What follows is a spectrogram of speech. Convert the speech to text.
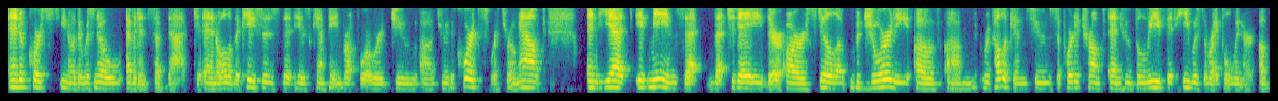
And of course you know there was no evidence of that. And all of the cases that his campaign brought forward to uh, through the courts were thrown out and yet it means that that today there are still a majority of um, Republicans who supported Trump and who believe that he was the rightful winner of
